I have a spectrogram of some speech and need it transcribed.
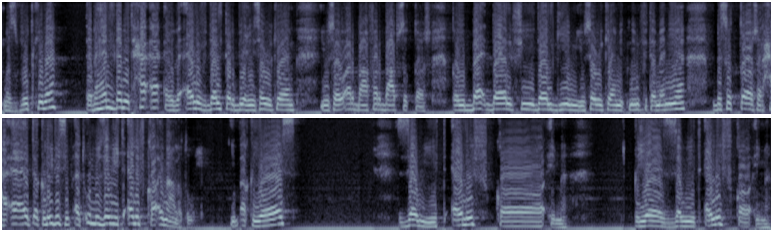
مظبوط كده؟ طب هل ده بيتحقق؟ يبقى ألف د تربيع يساوي كام؟ يساوي أربعة في أربعة بستاشر طيب باء د في د ج يساوي كام؟ اتنين في تمانية بستاشر حققت إقليدس يبقى تقول له زاوية ألف قائمة على طول. يبقى قياس زاوية ألف قائمة. قياس زاوية ألف قائمة.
